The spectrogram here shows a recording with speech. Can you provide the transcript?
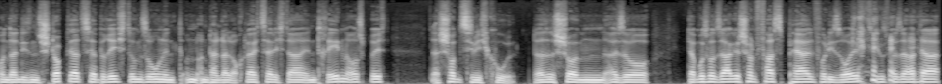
und dann diesen Stock da zerbricht und so und, und, und dann halt auch gleichzeitig da in Tränen ausbricht. Das ist schon ziemlich cool. Das ist schon, also da muss man sagen, ist schon fast Perlen vor die Säule, beziehungsweise hat da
